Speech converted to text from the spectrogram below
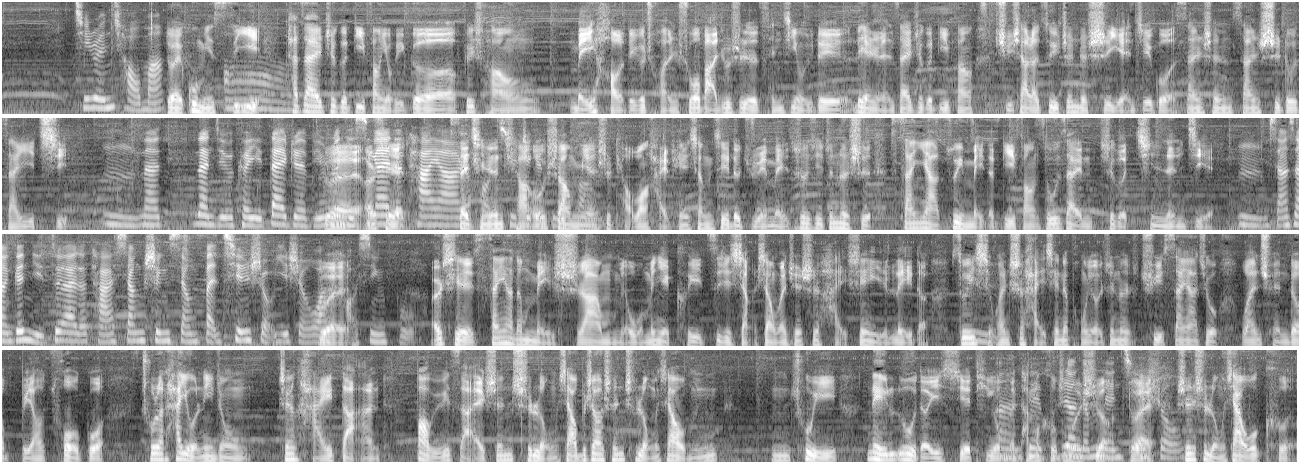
情人桥吗？对，顾名思义，哦它在这个地方有一个非常美好的一个传说吧，就是曾经有一对恋人在这个地方许下了最真的誓言，结果三生三世都在一起。嗯，那那你就可以带着，比如说你心爱的他呀，在情人桥上面是眺望海天相接的绝美，这些真的是三亚最美的地方，都在这个情人节。嗯，想想跟你最爱的他相生相伴，牵手一生，哇，好幸福。而且三亚的美食啊，我们也可以自己想象，完全是海鲜一类的。所以喜欢吃海鲜的朋友，真的去三亚就完全的不要错过。除了它有那种蒸海胆、鲍鱼仔、生吃龙虾，我不知道生吃龙虾我们。嗯，处于内陆的一些听友们，嗯他们合不合合适？对，生吃龙虾我可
